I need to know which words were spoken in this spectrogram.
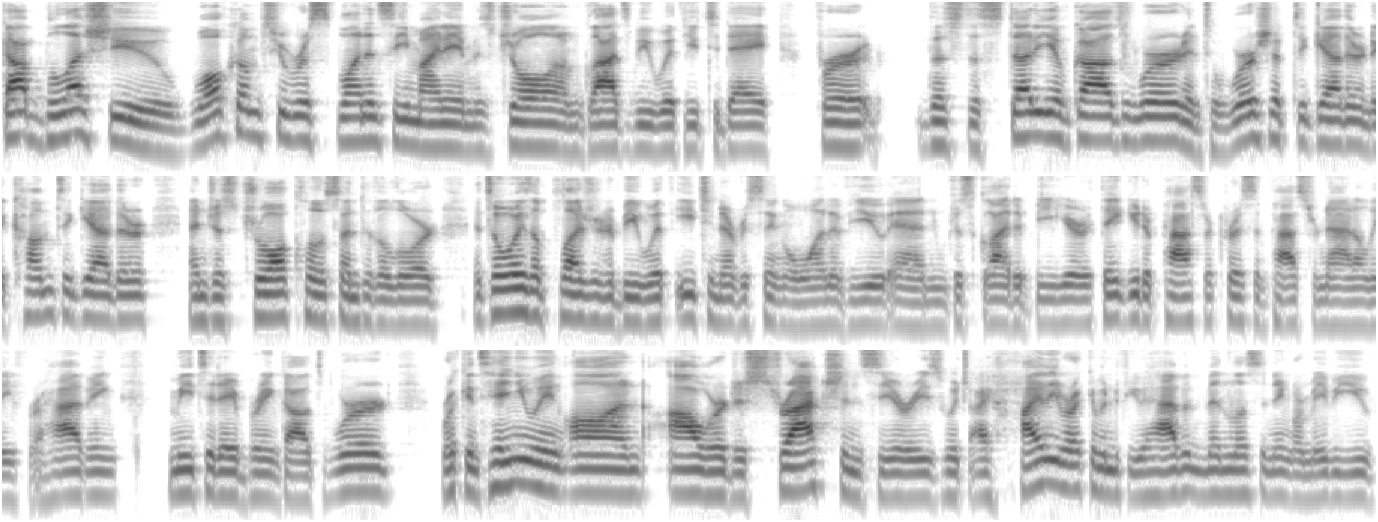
God bless you. Welcome to Resplendency. My name is Joel, and I'm glad to be with you today for this the study of God's word and to worship together and to come together and just draw close unto the Lord. It's always a pleasure to be with each and every single one of you, and I'm just glad to be here. Thank you to Pastor Chris and Pastor Natalie for having me today bring God's word. We're continuing on our distraction series, which I highly recommend if you haven't been listening or maybe you've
